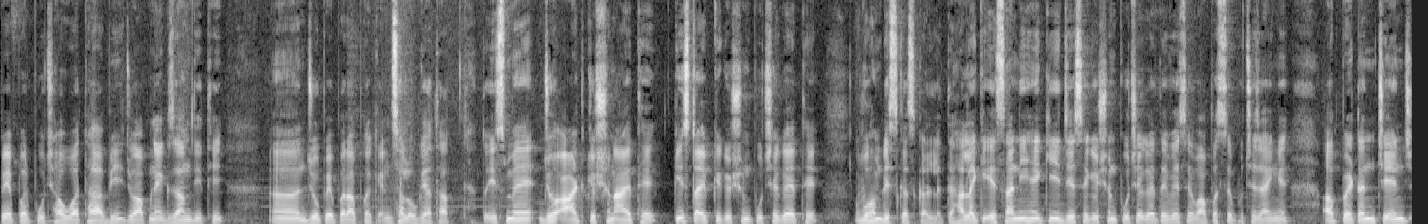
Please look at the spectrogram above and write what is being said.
पेपर पूछा हुआ था अभी, जो आपने एग्ज़ाम दी थी जो पेपर आपका कैंसिल हो गया था तो इसमें जो आठ क्वेश्चन आए थे, किस टाइप के क्वेश्चन पूछे गए थे, वो हम डिस्कस कर लेते हैं। हालाँकि ऐसा नहीं है कि जैसे क्वेश्चन पूछे गए थे, वैसे वापस से पूछे जाएँगे। अब पैटर्न चेंज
